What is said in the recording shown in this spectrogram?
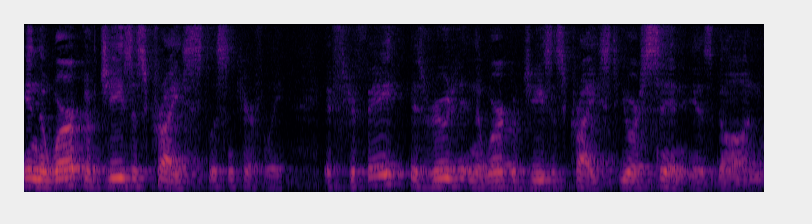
in the work of Jesus Christ, listen carefully. If your faith is rooted in the work of Jesus Christ, your sin is gone.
